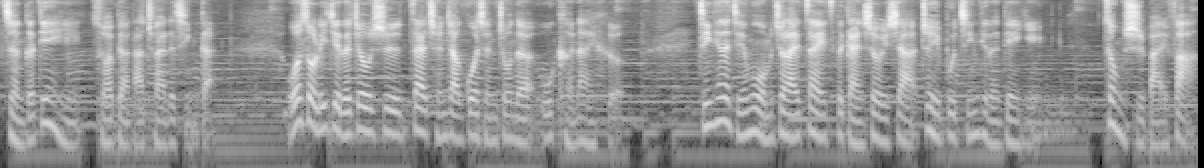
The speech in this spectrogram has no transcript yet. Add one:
整个电影所要表达出来的情感。我所理解的就是在成长过程中的无可奈何。今天的节目，我们就来再一次的感受一下这一部经典的电影。纵使白发，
